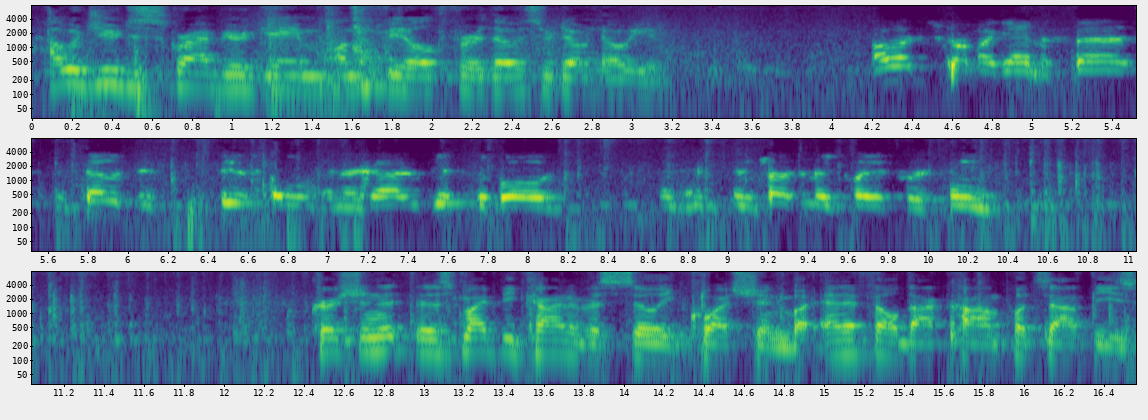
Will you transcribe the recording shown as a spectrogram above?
How would you describe your game on the field for those who don't know you? I like to describe my game as fast, intelligent, physical, and a guy who gets the ball and, and, and tries to make plays for his team. Christian, this might be kind of a silly question, but NFL.com puts out these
